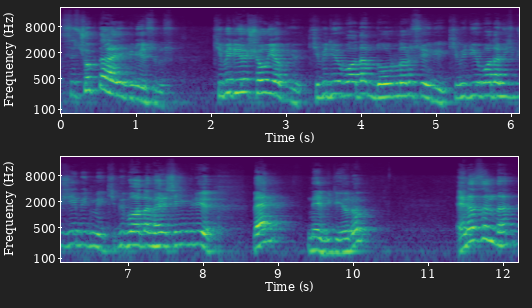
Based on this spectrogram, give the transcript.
siz çok daha iyi biliyorsunuz. Kimi diyor şov yapıyor, kimi diyor bu adam doğruları söylüyor, kimi diyor bu adam hiçbir şey bilmiyor, kimi bu adam her şeyi biliyor. Ben ne biliyorum? En azından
